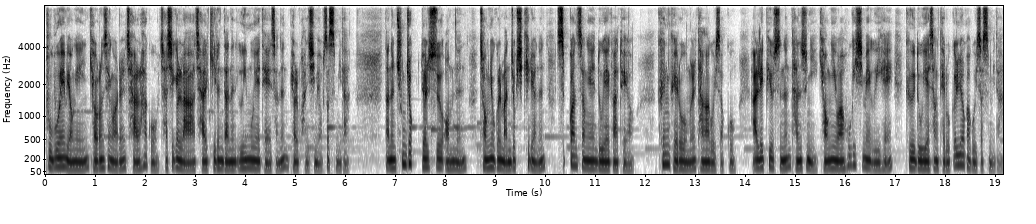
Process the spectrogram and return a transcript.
부부의 명예인 결혼 생활을 잘 하고 자식을 낳아 잘 기른다는 의무에 대해서는 별 관심이 없었습니다. 나는 충족될 수 없는 정욕을 만족시키려는 습관성의 노예가 되어 큰 괴로움을 당하고 있었고 알리피우스는 단순히 경의와 호기심에 의해 그 노예 상태로 끌려가고 있었습니다.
